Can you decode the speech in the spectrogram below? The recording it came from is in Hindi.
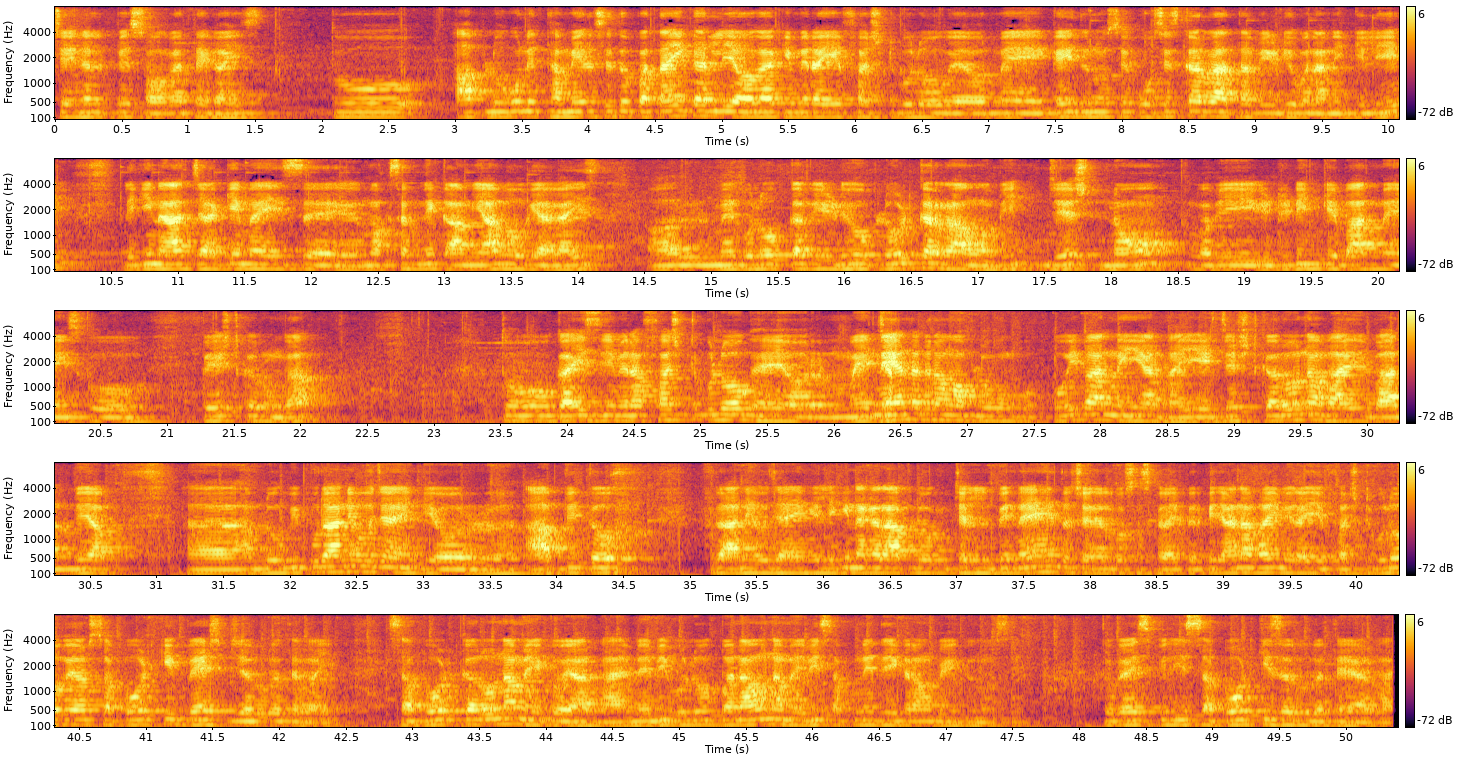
चैनल पे स्वागत है गाइस तो आप लोगों ने थंबनेल से तो पता ही कर लिया होगा कि मेरा ये फ़र्स्ट ब्लॉग है और मैं कई दिनों से कोशिश कर रहा था वीडियो बनाने के लिए लेकिन आज जाके मैं इस मकसद में कामयाब हो गया गाइस और मैं ब्लॉग का वीडियो अपलोड कर रहा हूँ अभी जस्ट नौ अभी एडिटिंग के बाद मैं इसको पेस्ट करूँगा. तो गाइज़ ये मेरा फ़र्स्ट ब्लॉग है और मैं नया लग रहा हूँ आप लोगों कोई बात नहीं यार भाई एडजस्ट करो ना भाई बाद में आप आ, हम लोग भी पुराने हो जाएँगे और आप भी तो पुराने हो जाएँगे। लेकिन अगर आप लोग चैनल पे नए हैं तो चैनल को सब्सक्राइब करके जाना भाई। मेरा ये फ़र्स्ट ब्लॉग है और सपोर्ट की बेस्ट ज़रूरत है भाई। सपोर्ट करो ना मेरे को यार भाई। मैं भी ब्लॉग बनाऊँ ना मैं भी सपने देख रहा हूँ कई दिनों से। तो गैस प्लीज़ सपोर्ट की ज़रूरत है यार भाई।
